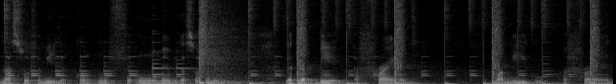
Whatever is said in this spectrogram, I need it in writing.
na sua família, como um, um membro da sua família? Letra B, a friend. Um amigo, a friend,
